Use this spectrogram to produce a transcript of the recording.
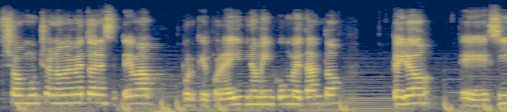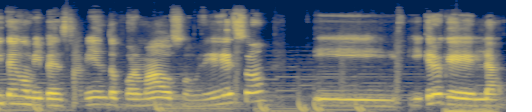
yo mucho no me meto en ese tema porque por ahí no me incumbe tanto, pero sí tengo mi pensamiento formado sobre eso y, y creo que la,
